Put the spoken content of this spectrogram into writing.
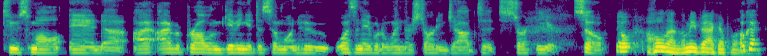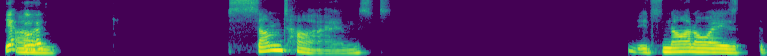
too small, and uh, I, I, have a problem giving it to someone who wasn't able to win their starting job to, to start the year. So, oh, hold on, let me back up. okay, yeah, go um, ahead. Sometimes it's not always the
